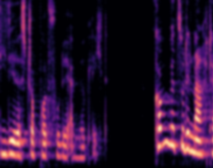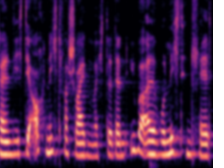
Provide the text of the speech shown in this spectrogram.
die dir das Jobportfolio ermöglicht. Kommen wir zu den Nachteilen, die ich dir auch nicht verschweigen möchte, denn überall, wo Licht hinfällt,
